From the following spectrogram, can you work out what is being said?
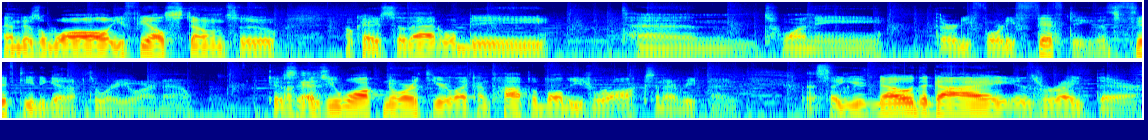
and there's a wall you feel stone to okay so that will be 10 20 30 40 50 that's 50 to get up to where you are now because Okay. as you walk north you're like on top of all these rocks and everything that's so fine. you know the guy is right there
